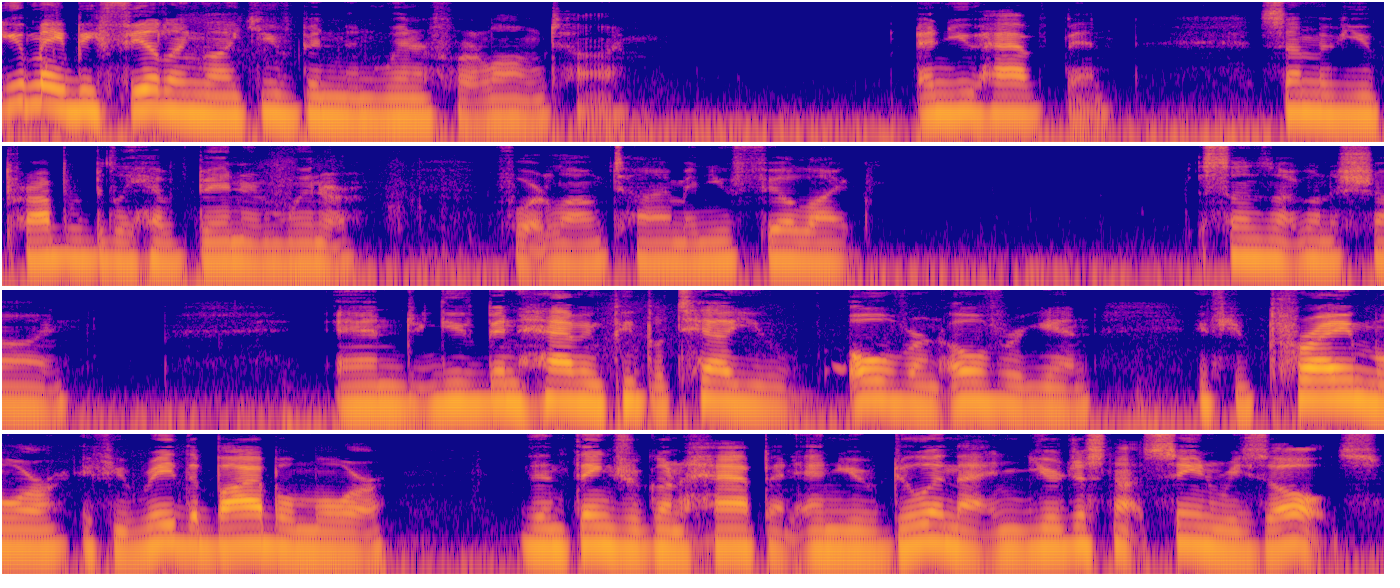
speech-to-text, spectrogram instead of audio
you may be feeling like you've been in winter for a long time. And you have been. Some of you probably have been in winter for a long time and you feel like the sun's not going to shine. And you've been having people tell you over and over again if you pray more, if you read the Bible more, then things are going to happen. And you're doing that and you're just not seeing results.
